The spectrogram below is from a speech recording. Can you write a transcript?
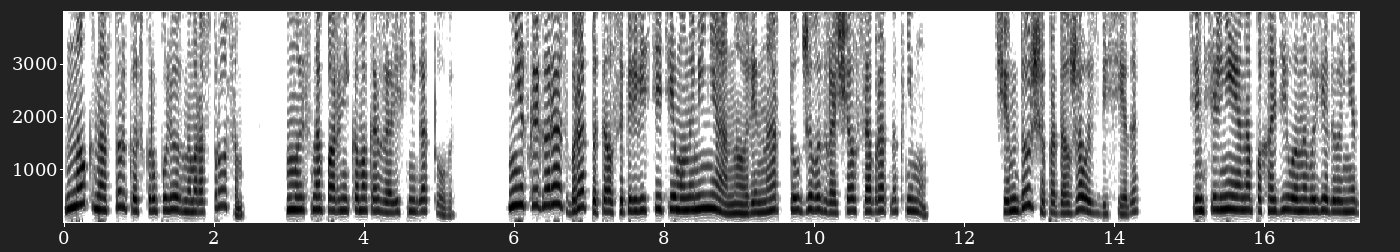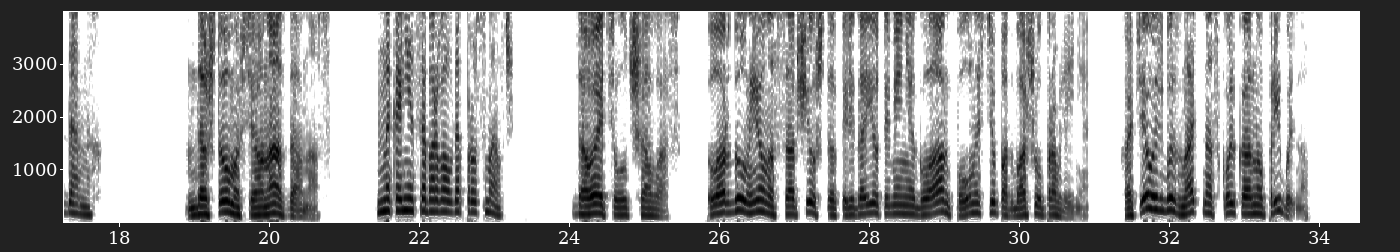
Но к настолько скрупулезным расспросам мы с напарником оказались не готовы. Несколько раз брат пытался перевести тему на меня, но Ренард тут же возвращался обратно к нему. Чем дольше продолжалась беседа, тем сильнее она походила на выведывание данных. «Да что мы все о нас да о нас?» Наконец оборвал допрос Мелч. «Давайте лучше о вас. Лордун Йонас сообщил, что передает имение Глаан полностью под ваше управление. Хотелось бы знать, насколько оно прибыльно».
